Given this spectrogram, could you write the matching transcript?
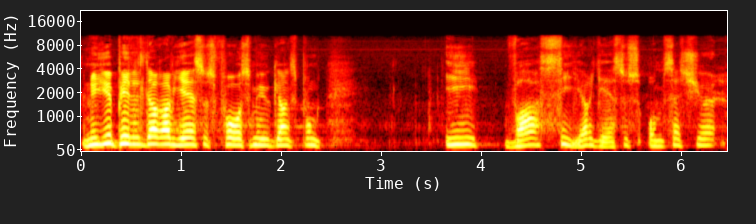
Nye bilder av Jesus fås med utgangspunkt i hva sier Jesus om seg sjøl.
